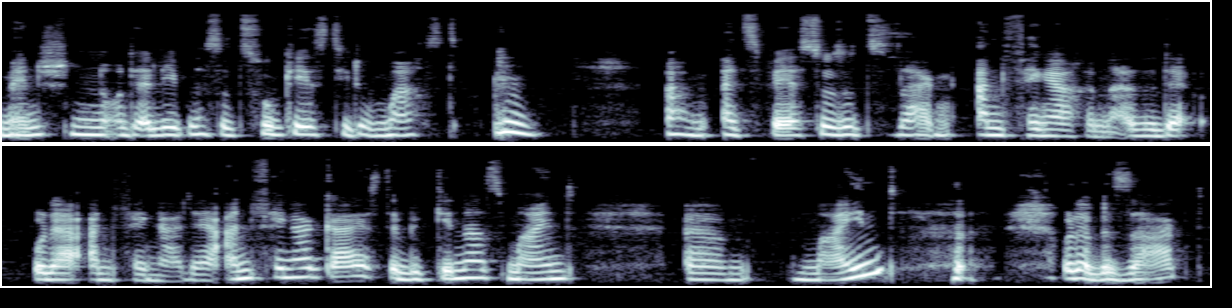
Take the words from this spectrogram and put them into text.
Menschen und Erlebnisse zugehst, die du machst, ähm, als wärst du sozusagen Anfängerin, also der oder Anfänger. Der Anfängergeist, der Beginners Mind ähm, meint oder besagt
